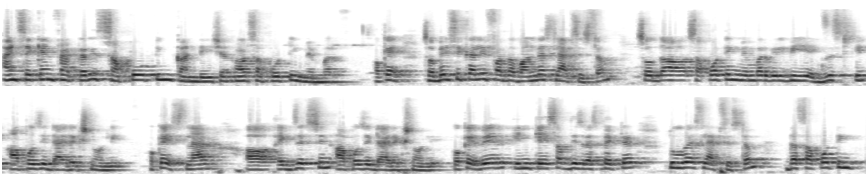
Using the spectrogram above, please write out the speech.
And second factor is supporting condition or supporting member okay so basically for the one-way slab system so the supporting member will be exist in opposite direction only. Okay slab uh, exists in opposite direction only. Okay where in case of this respected two-way slab system the supporting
